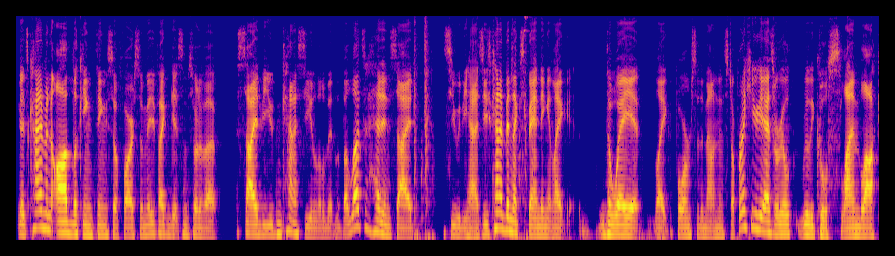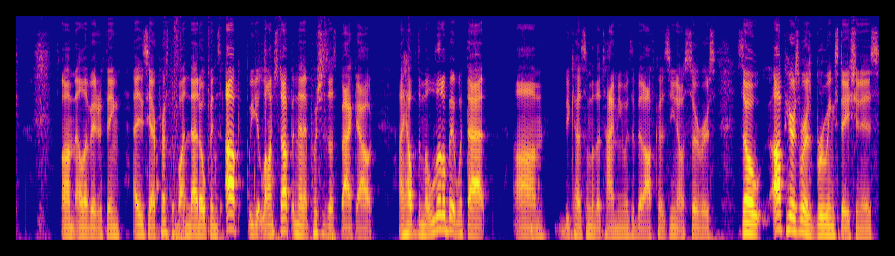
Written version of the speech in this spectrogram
It's kind of an odd looking thing so far, so maybe if I can get some sort of a side view, you can kind of see a little bit. But let's head inside see what he has. He's kind of been expanding it like the way it like forms to the mountain and stuff. Right here he has a real really cool slime block um, elevator thing. As you see, I press the button, that opens up, we get launched up, and then it pushes us back out. I helped him a little bit with that um, because some of the timing was a bit off because, you know, servers. So up here's where his brewing station is.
